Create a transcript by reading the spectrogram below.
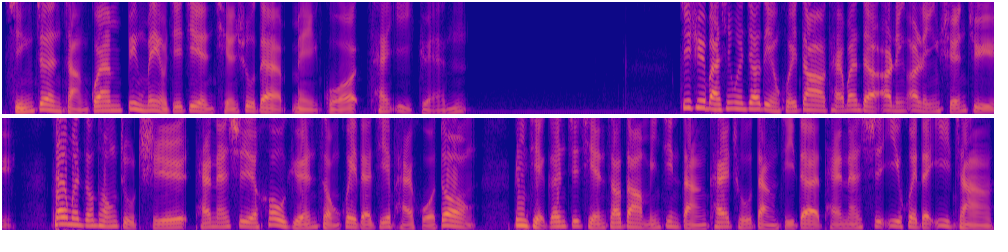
行政长官并没有接见前述的美国参议员。继续把新闻焦点回到台湾的二零二零选举，蔡英文总统主持台南市后援总会的揭牌活动。并且跟之前遭到民进党开除党籍的台南市议会的议长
